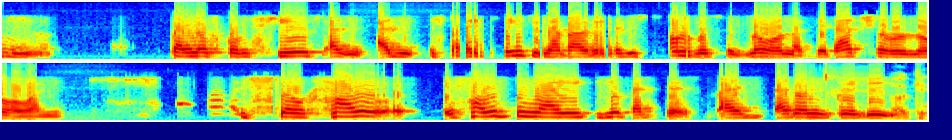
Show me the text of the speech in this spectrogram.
me kind of confused and, and started thinking about it. There is always a law, like the natural law. And so how how do I look at this? I, I don't really. Okay.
